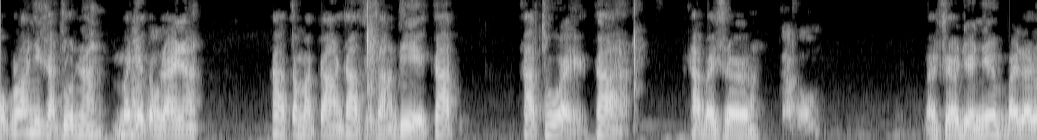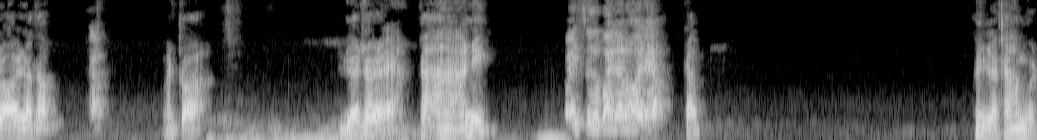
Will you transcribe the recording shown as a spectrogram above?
หกร้อยนี่ขาดทุนนะไม่ได้กำไรนะ ค่ากรรมการค่าสถานที่ค่าค่าถ้วยค่า ค่าใบเซอร์ครับผมใบเซอร์เดี๋ยวนี้ใบละร้อยแล้วครับ ครับ มันก็ เหลือเท่าไหร่ค่าอาหารอีกใบเซอร์ใบละร้อยแล้วครับ ขึ้นราคาหมด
